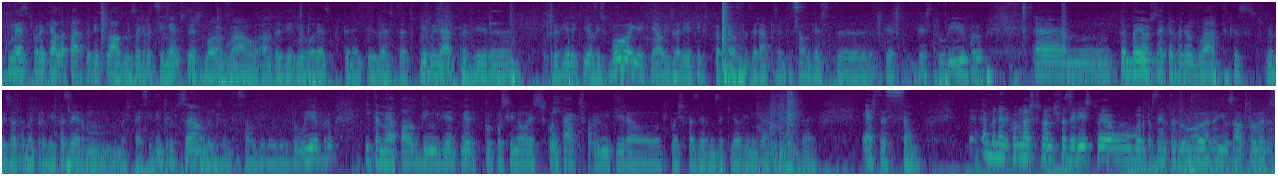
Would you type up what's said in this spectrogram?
começo por aquela parte habitual dos agradecimentos, desde logo ao, ao David e ao Lourenço por terem tido esta disponibilidade para vir, eh, para vir aqui a Lisboa e aqui à Livraria Tigres de Papel fazer a apresentação deste, deste, deste livro. Um, também ao José Carvalhão Duarte, que se disponibilizou também para vir fazer uma espécie de introdução da apresentação do, do livro, e também à Paulo Godinho, evidentemente, que proporcionou estes contactos que permitiram depois fazermos aqui, organizar esta, esta sessão. A maneira como nós costumamos fazer isto é o apresentador e os autores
